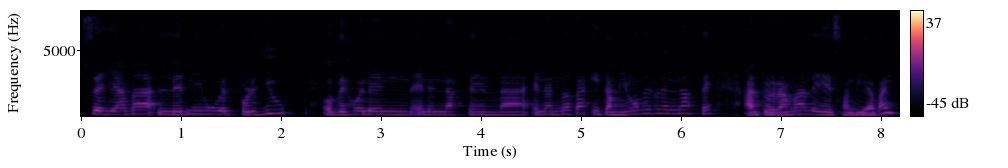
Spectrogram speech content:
se llama Let Me Google for You. Os dejo el, enlace en, las notas y también os dejo el enlace al programa de Sandia Byte,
